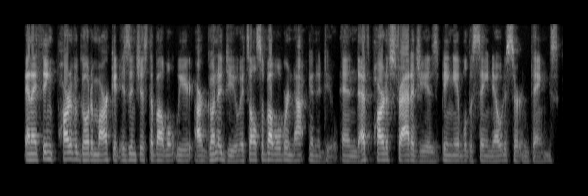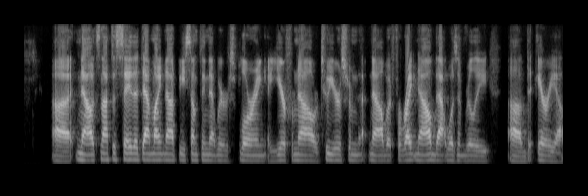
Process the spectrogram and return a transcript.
And I think part of a go to market isn't just about what we are going to do, it's also about what we're not going to do. And that's part of strategy is being able to say no to certain things. Uh, now, it's not to say that that might not be something that we're exploring a year from now or two years from now, but for right now, that wasn't really uh, the area.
